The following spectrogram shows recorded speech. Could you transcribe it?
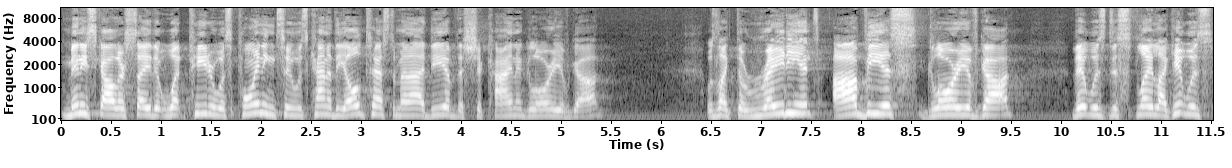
many scholars say that what Peter was pointing to was kind of the Old Testament idea of the Shekinah glory of God. It was like the radiant, obvious glory of God that was displayed, like it was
